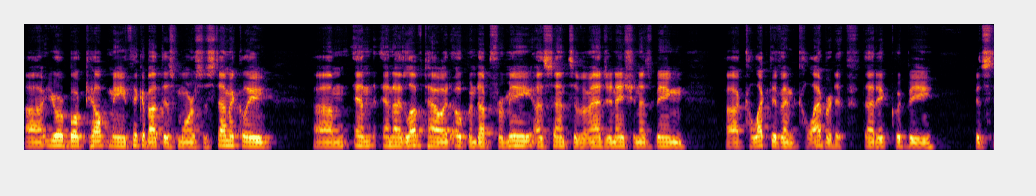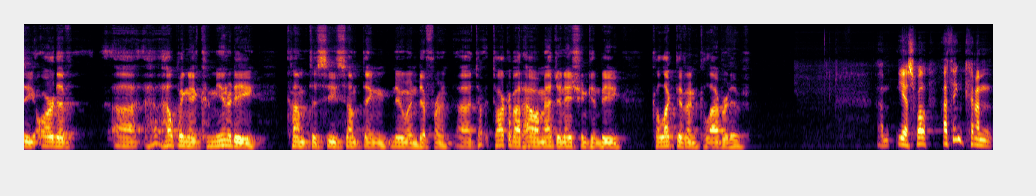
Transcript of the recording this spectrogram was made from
Uh, your book helped me think about this more systemically. Um, and, and I loved how it opened up for me a sense of imagination as being uh, collective and collaborative, that it could be, it's the art of uh, helping a community come to see something new and different. Uh, t- talk about how imagination can be collective and collaborative. Um, yes, well, I think um,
